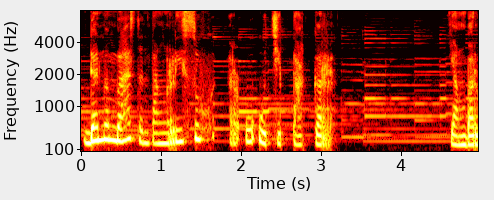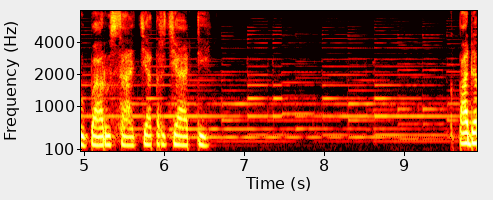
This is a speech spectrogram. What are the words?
Dan membahas tentang risuh RUU Ciptaker yang baru-baru saja terjadi. Kepada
